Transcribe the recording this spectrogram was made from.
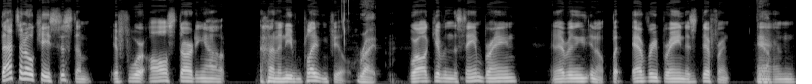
that's an okay system if we're all starting out on an even playing field. Right. We're all given the same brain and everything, you know, but every brain is different. Yeah. And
